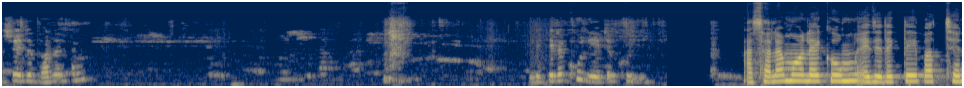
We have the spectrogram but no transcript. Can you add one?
আসো, এটা ধরো এখানে। আসসালামু আলাইকুম। এই যে দেখতেই পাচ্ছেন,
